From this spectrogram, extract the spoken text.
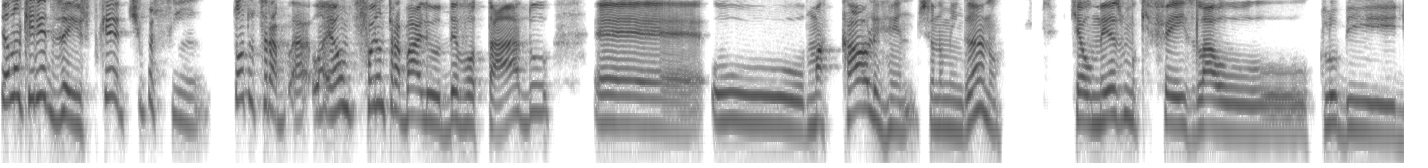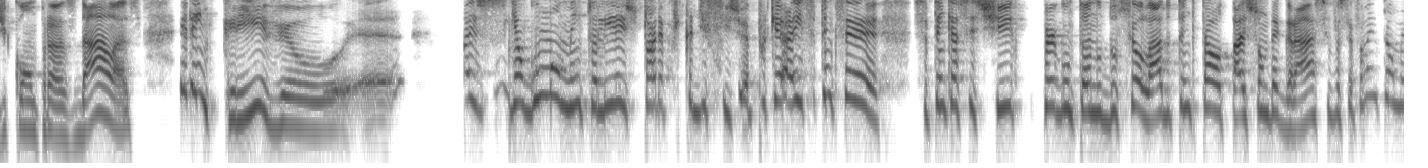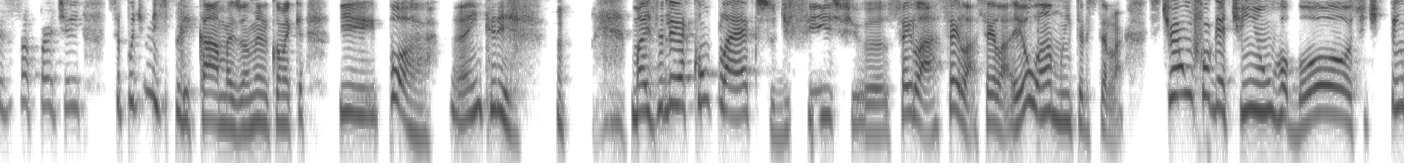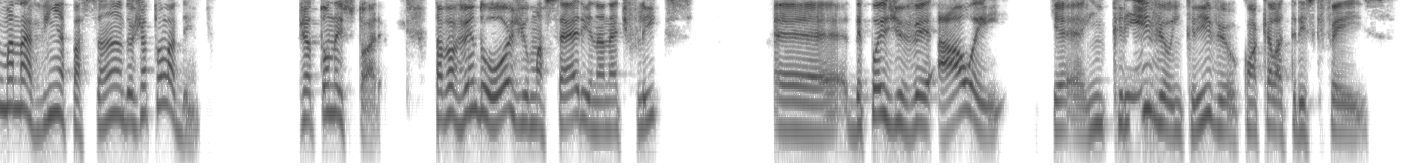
eu não queria dizer isso, porque, tipo assim, todo é um, foi um trabalho devotado. é, o Macaulay, se eu não me engano, que é o mesmo que fez lá o Clube de Compras Dallas, ele é incrível. é, mas em algum momento ali a história fica difícil. É porque aí você tem que ser. Você tem que assistir perguntando do seu lado, tem que estar o Tyson DeGrasse, e você fala, então, mas essa parte aí, você podia me explicar mais ou menos como é que é? E, porra, é incrível. Mas ele é complexo, difícil, sei lá, sei lá, sei lá. Eu amo Interestelar. Se tiver um foguetinho, um robô, se tem uma navinha passando, eu já tô lá dentro. Já tô na história. Tava vendo hoje uma série na Netflix, é, depois de ver Away, que é incrível, incrível, com aquela atriz que fez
